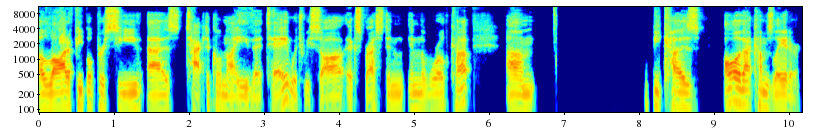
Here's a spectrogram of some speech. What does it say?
a lot of people perceive as tactical naivete, which we saw expressed in in the World Cup, um, because all of that comes later.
